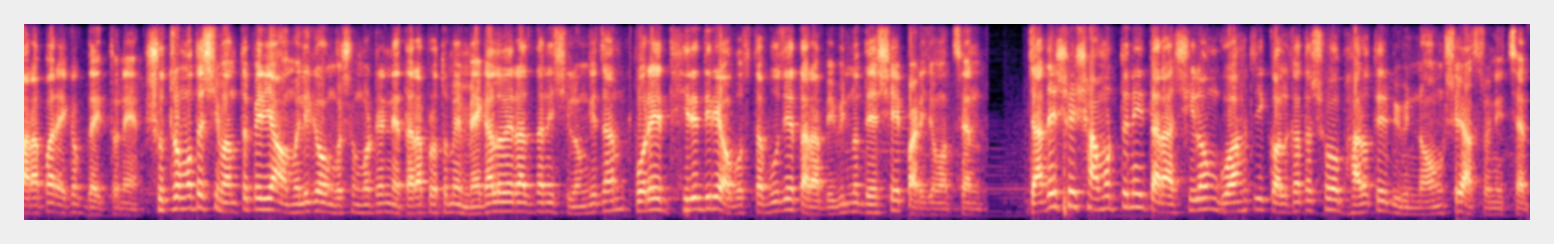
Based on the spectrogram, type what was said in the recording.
পারাপার একক দায়িত্ব নেয়। সূত্রমতে, সীমান্ত পেরিয়ে আওয়ামী লীগ অঙ্গ সংগঠনের নেতারা প্রথমে মেঘালয়ের রাজধানী শিলংয়ে যান, পরে ধীরে ধীরে অবস্থা বুঝে তারা বিভিন্ন দেশে পাড়ি জমাচ্ছেন। যাদের সেই সামর্থ্য নেই, তারা শিলং, গুয়াহাটি, কলকাতা সহ ভারতের বিভিন্ন অংশে আশ্রয় নিচ্ছেন।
